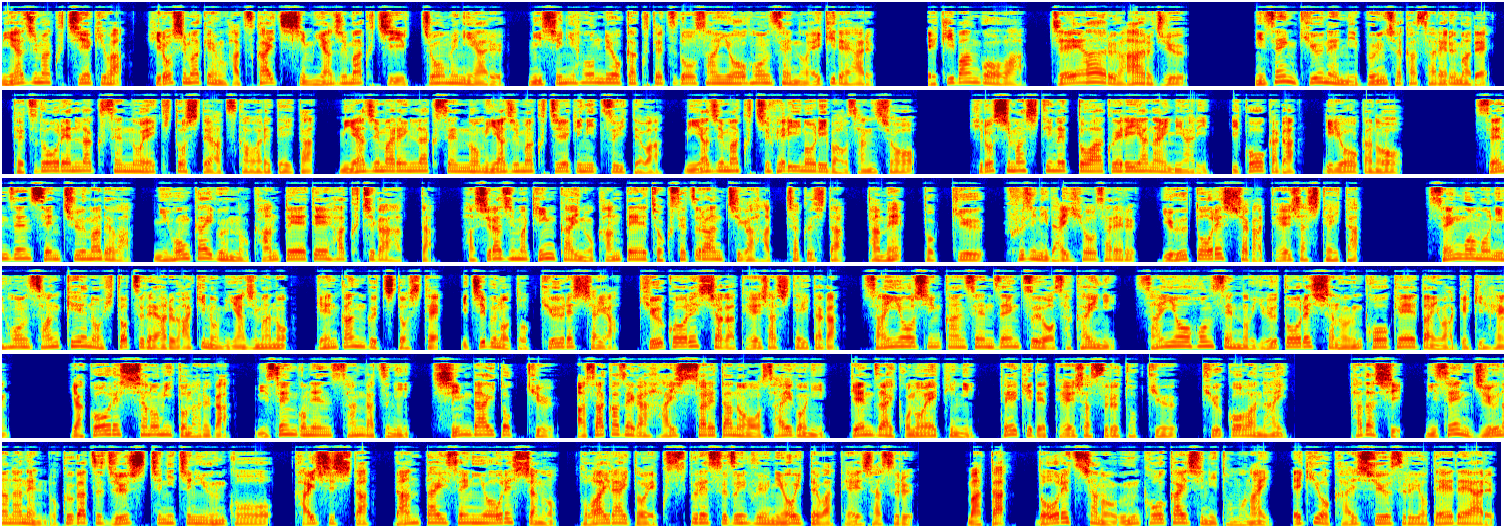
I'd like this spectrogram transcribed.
宮島口駅は、広島県廿日市市宮島口一丁目にある、西日本旅客鉄道山陽本線の駅である。駅番号は、JRR10。2009年に分社化されるまで、鉄道連絡線の駅として扱われていた、宮島連絡線の宮島口駅については、宮島口フェリー乗り場を参照。広島シティネットワークエリア内にあり、移行化が利用可能。戦前戦中までは、日本海軍の艦艇停泊地があった、柱島近海の艦艇直接ランチが発着したため、特急、富士に代表される、優等列車が停車していた。戦後も日本三景の一つである秋の宮島の玄関口として一部の特急列車や急行列車が停車していたが、山陽新幹線全通を境に山陽本線の優等列車の運行形態は激変。夜行列車のみとなるが、2005年3月に寝台特急、朝風が廃止されたのを最後に、現在この駅に定期で停車する特急、急行はない。ただし、2017年6月17日に運行を開始した団体専用列車のトワイライトエクスプレス随風においては停車する。また、同列車の運行開始に伴い、駅を改修する予定である。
